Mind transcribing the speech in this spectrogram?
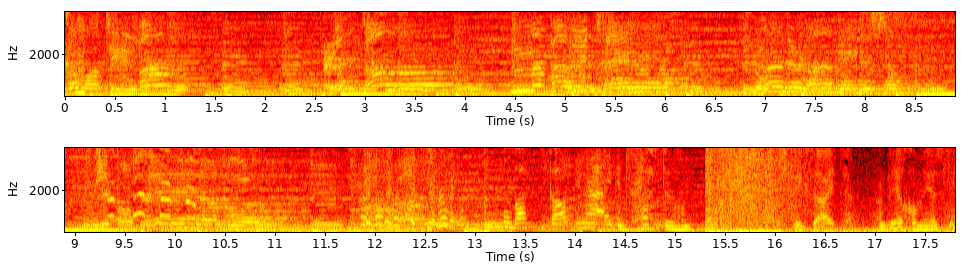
comment tu vas? Le temps m'a paru très long, loin de la maison. J'ai pensé à toi. Um was geht's Ihnen eigentlich, Herr Sturm? Wie gesagt, ein Birnenmüsli.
